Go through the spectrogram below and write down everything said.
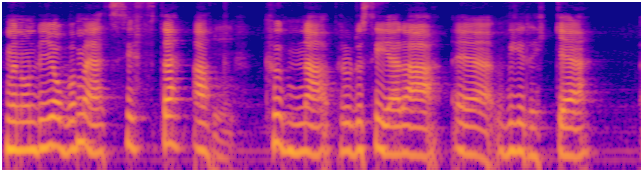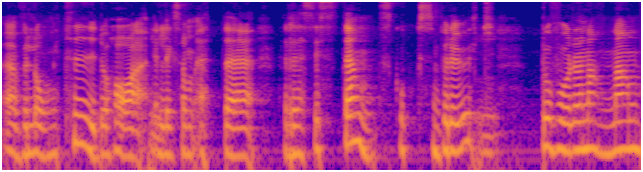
Men om du jobbar med ett syfte att kunna producera eh, virke över lång tid och ha liksom ett eh, resistent skogsbruk, då får du en annan,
